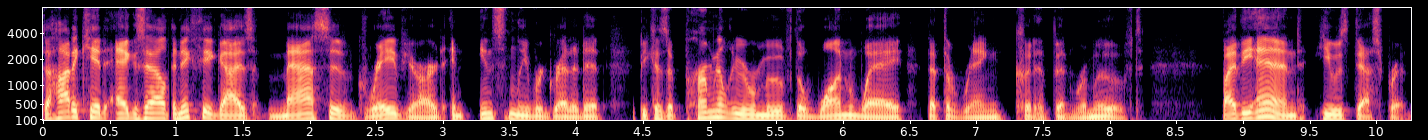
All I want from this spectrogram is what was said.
Dihada Kid exiled Onyxia guy's massive graveyard and instantly regretted it because it permanently removed the one way that the ring could have been removed. By the end, he was desperate.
